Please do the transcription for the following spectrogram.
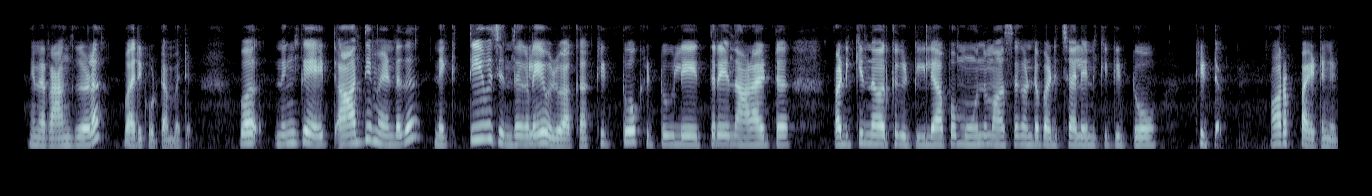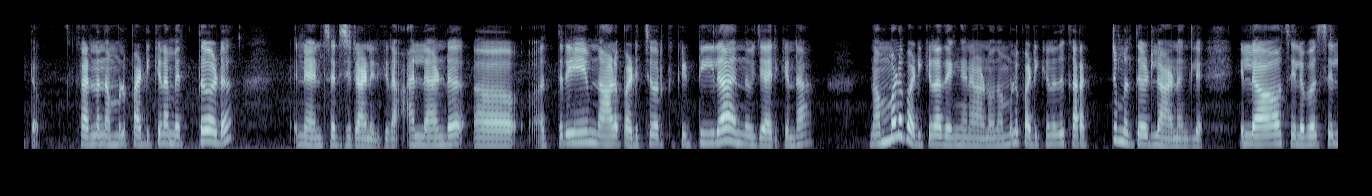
ഇങ്ങനെ റാങ്കുകൾ വാരിക്കൂട്ടാൻ പറ്റും. അപ്പോൾ നിങ്ങൾക്ക് ആദ്യം വേണ്ടത് നെഗറ്റീവ് ചിന്തകളെ ഒഴിവാക്കുക. കിട്ടുമോ കിട്ടൂലേ? ഇത്രയും നാളായിട്ട് പഠിക്കുന്നവർക്ക് കിട്ടിയില്ല. അപ്പോൾ മൂന്ന് മാസം കൊണ്ട് പഠിച്ചാൽ എനിക്ക് കിട്ടുമോ കിട്ടും. ഉറപ്പായിട്ടും കിട്ടും. കാരണം നമ്മൾ പഠിക്കണ മെത്തേഡ് അനുസരിച്ചിട്ടാണ് ഇരിക്കുന്നത് അല്ലാണ്ട് അത്രയും നാൾ പഠിച്ചവർക്ക് കിട്ടിയില്ല എന്ന് വിചാരിക്കേണ്ട. നമ്മൾ പഠിക്കുന്നത് എങ്ങനെയാണോ നമ്മൾ പഠിക്കുന്നത് കറക്റ്റ് മെത്തേഡിലാണെങ്കിൽ എല്ലാ സിലബസിൽ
